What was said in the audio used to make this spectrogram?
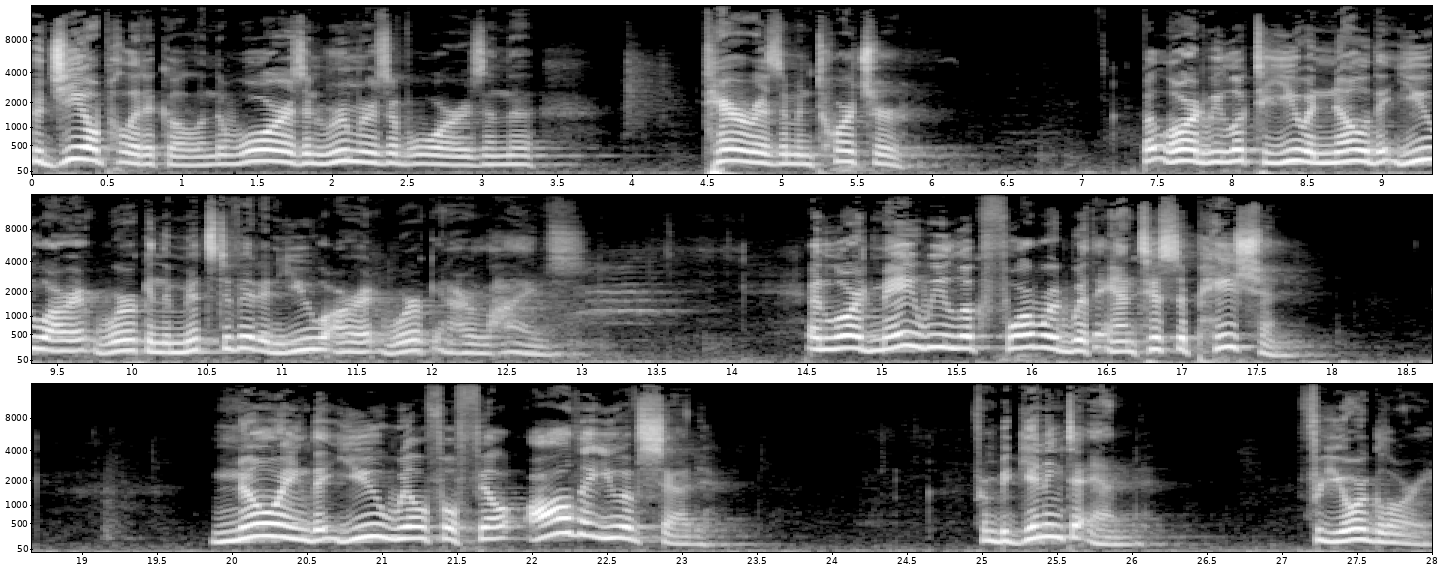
the geopolitical and the wars and rumors of wars and the terrorism and torture. But Lord, we look to you and know that you are at work in the midst of it and you are at work in our lives. And Lord, may we look forward with anticipation, knowing that you will fulfill all that you have said from beginning to end for your glory.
